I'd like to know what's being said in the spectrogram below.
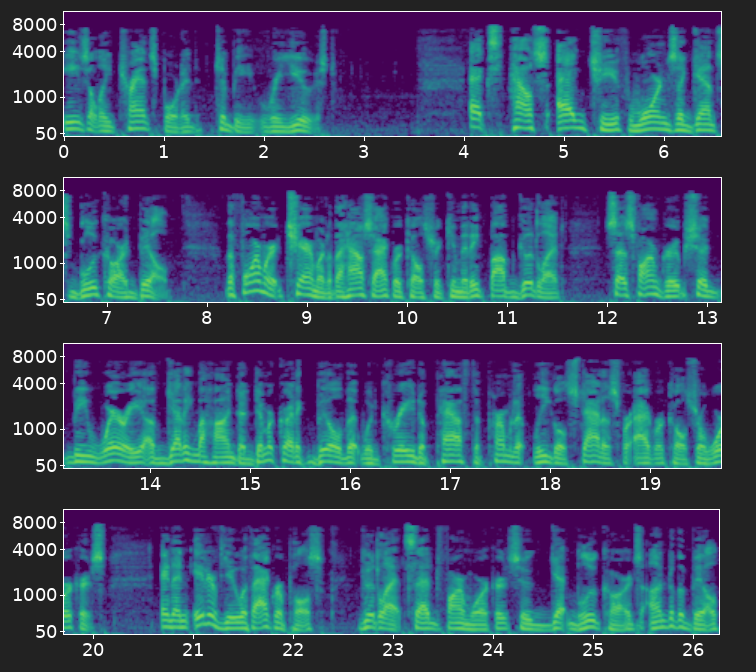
easily transported to be reused. Ex-House Ag Chief warns against Blue Card Bill. The former chairman of the House Agriculture Committee, Bob Goodlatte, says farm groups should be wary of getting behind a Democratic bill that would create a path to permanent legal status for agricultural workers. In an interview with AgriPulse, Goodlatte said farm workers who get blue cards under the bill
